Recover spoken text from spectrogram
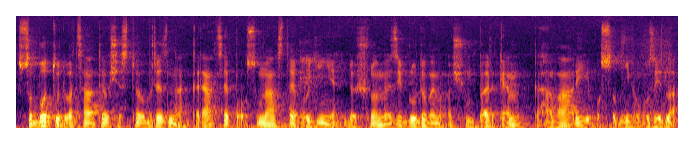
V sobotu 26. března krátce po 18. hodině došlo mezi Bludovem a Šumperkem k havárii osobního vozidla.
